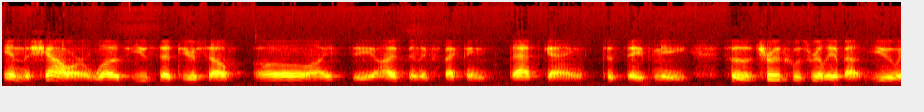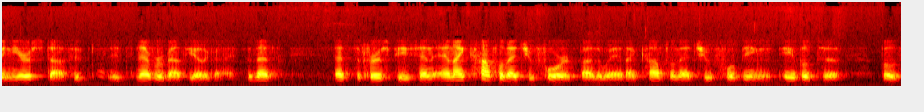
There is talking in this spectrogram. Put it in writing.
in the shower was you said to yourself, "Oh, I see. I've been expecting that gang to save me." So the truth was really about you and your stuff. It, it's never about the other guy. So that's that's the first piece. And and I compliment you for it, by the way. And I compliment you for being able to both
